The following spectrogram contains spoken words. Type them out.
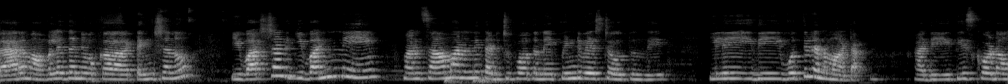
బేరం అవ్వలేదని ఒక టెన్షను ఈ వర్షానికి ఇవన్నీ మన సామాన్ని తడిచిపోతున్నాయి పిండి వేస్ట్ అవుతుంది. ఇది ఇది ఒత్తిడి అనమాట అది తీసుకోవడం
